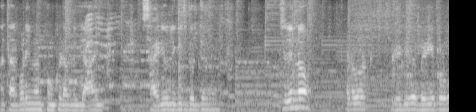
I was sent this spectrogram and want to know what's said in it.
আর তারপরে ইমরান ফোন করে ডাকলো যে, আই সাইডেও লিখেছি তোর জন্য। সেজন্য ফটাফট রেডি বেরিয়ে পড়ব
